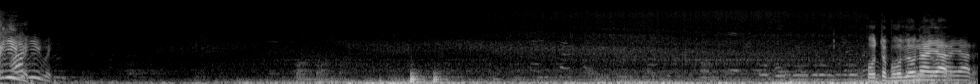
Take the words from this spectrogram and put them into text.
ਗਈ ਬਈ। ਪੁੱਤ ਬੋਲੋ ਨਾ ਯਾਰ।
